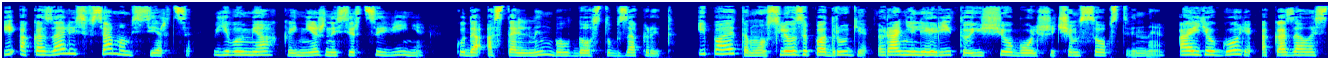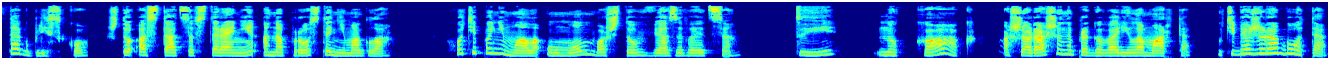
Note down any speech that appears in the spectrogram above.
и оказались в самом сердце, в его мягкой, нежной сердцевине, куда остальным был доступ закрыт. И поэтому слезы подруги ранили Риту еще больше, чем собственные, а ее горе оказалось так близко, что остаться в стороне она просто не могла. Хоть и понимала умом, во что ввязывается. «Ты? Но как?» – ошарашенно проговорила Марта. «У тебя же работа!»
